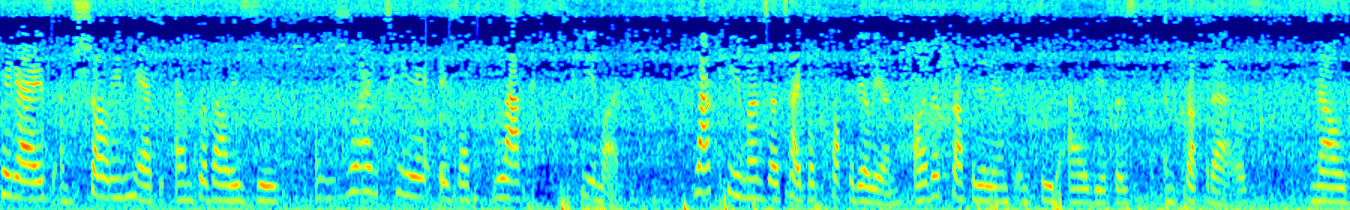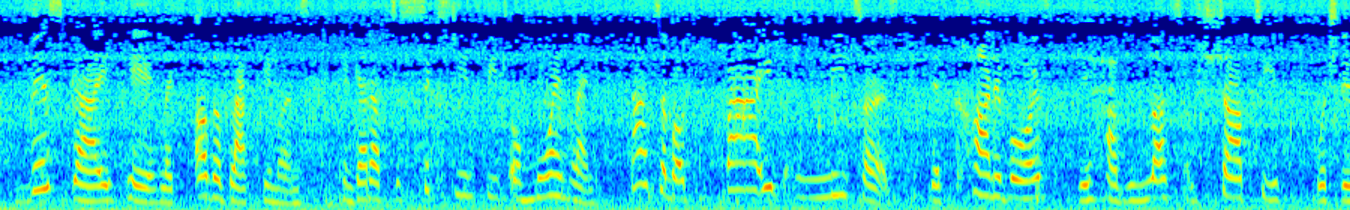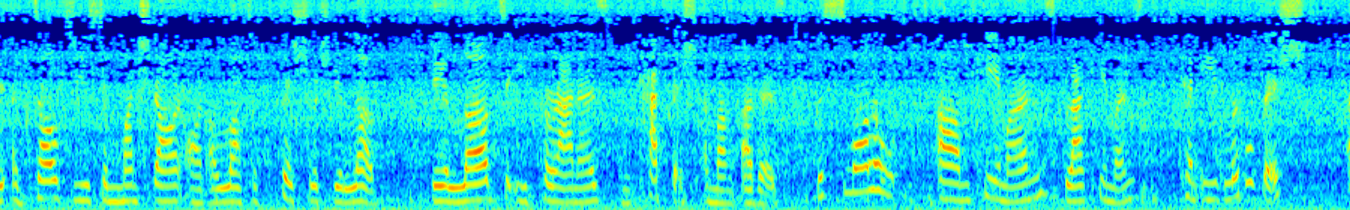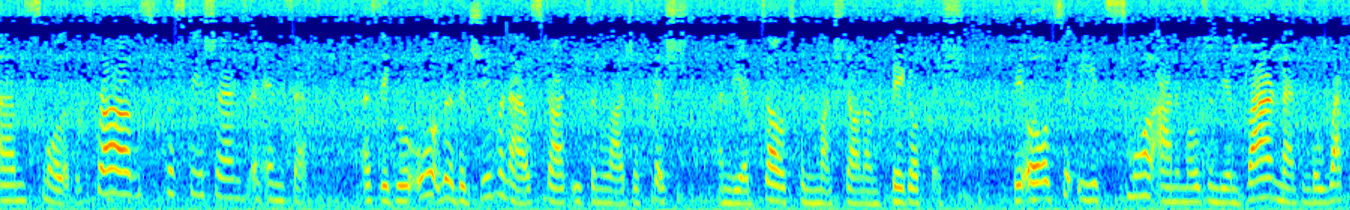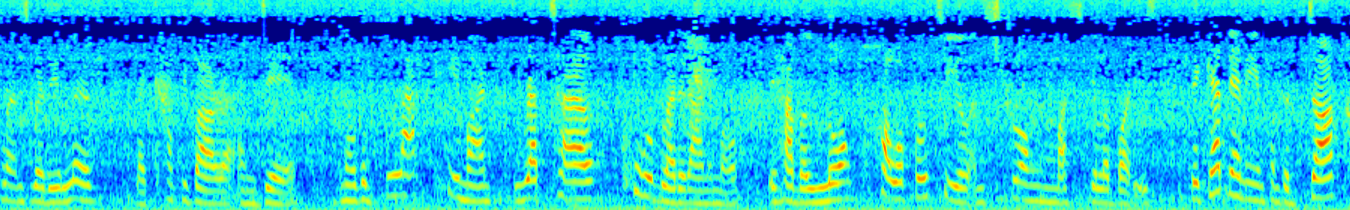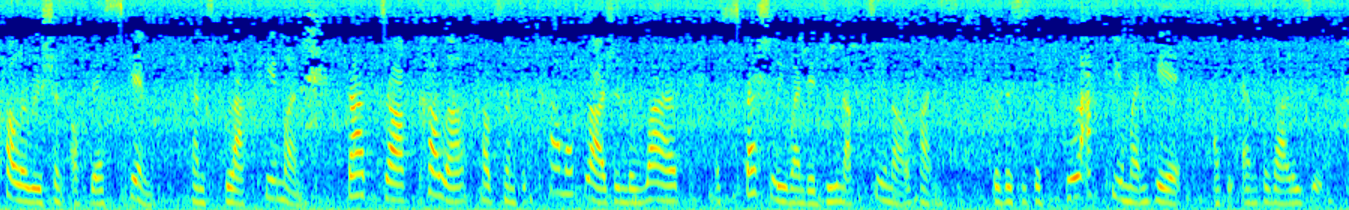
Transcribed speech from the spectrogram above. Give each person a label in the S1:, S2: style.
S1: Hey guys, I'm Sharleen here at the Emperor Valley Zoo and right here is a black caiman. Black caimans are a type of crocodilian. Other crocodilians include alligators and crocodiles. Now this guy here, like other black caimans, can get up to 16 feet or more in length. That's about 5 meters. They're carnivores. They have lots of sharp teeth which the adults use to munch down on a lot of fish, which they love. They love to eat piranhas and catfish, among others. The smaller um, caimans, black caimans, can eat little fish, um, small little frogs, crustaceans, and insects. As they grow older, the juveniles start eating larger fish, and the adults can munch down on bigger fish. They also eat small animals in the environment, in the wetlands where they live, like capybara and deer. Now the black caiman, reptile, cool-blooded animal. They have a long, powerful tail and strong muscular bodies. They get their name from the dark coloration of their skin, hence black caiman. That dark color helps them to camouflage in the wild, especially when they do nocturnal hunts. So this is the black caiman here at the Emperor Valley Zoo.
